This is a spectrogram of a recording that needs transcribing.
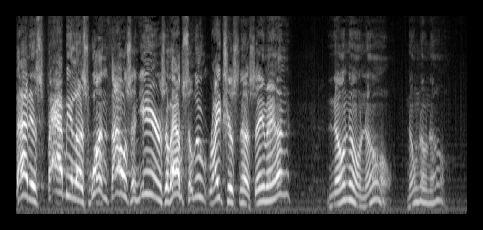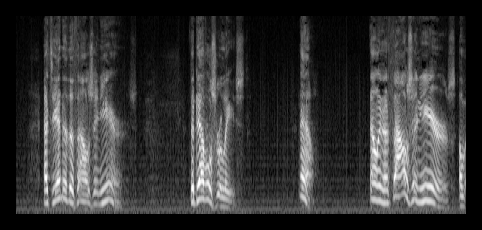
That is fabulous. 1,000 years of absolute righteousness. Amen? No, no, no. No, no, no. At the end of the thousand years, the devil's released. Now, now in a thousand years of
